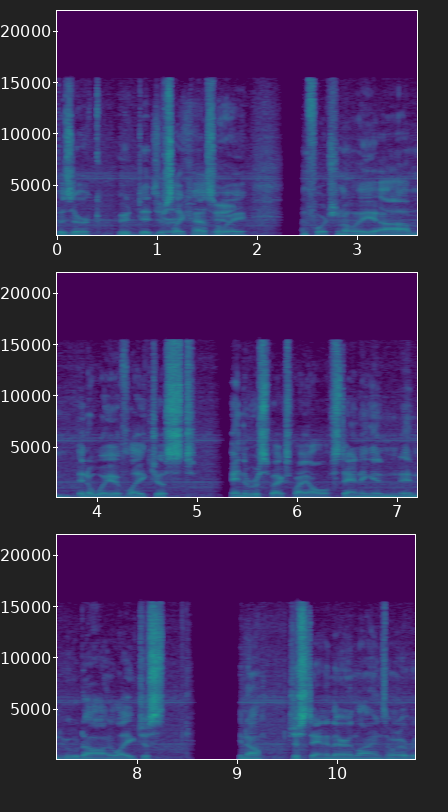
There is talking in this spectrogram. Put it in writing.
Berserk, who did just like pass yeah. away, unfortunately. Um, in a way of like just paying the respects by all standing in in Ul'dah, like just you know just standing there in lines and whatever.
